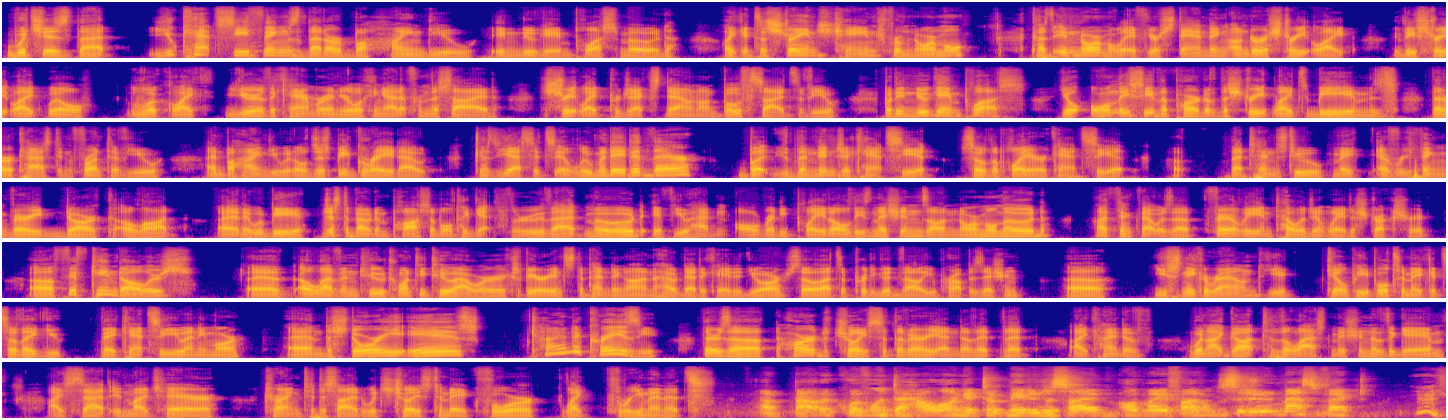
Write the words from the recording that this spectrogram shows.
which is that you can't see things that are behind you in New Game Plus mode. Like, it's a strange change from normal, because in normal, if you're standing under a streetlight, the streetlight will look like you're the camera and you're looking at it from the side. The streetlight projects down on both sides of you. But in New Game Plus, you'll only see the part of the streetlight's beams that are cast in front of you, and behind you it'll just be grayed out. Because yes, it's illuminated there, but the ninja can't see it, so the player can't see it. Uh, that tends to make everything very dark a lot. And it would be just about impossible to get through that mode if you hadn't already played all these missions on normal mode. I think that was a fairly intelligent way to structure it. Uh, $15, uh, 11 to 22 hour experience, depending on how dedicated you are, so that's a pretty good value proposition. Uh, you sneak around, you kill people to make it so that you they can't see you anymore. And the story is kind of crazy. There's a hard choice at the very end of it that I kind of when I got to the last mission of the game, I sat in my chair trying to decide which choice to make for like 3 minutes. About equivalent to how long it took me to decide on my final decision in Mass Effect. Hmm.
